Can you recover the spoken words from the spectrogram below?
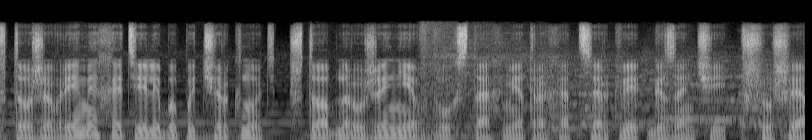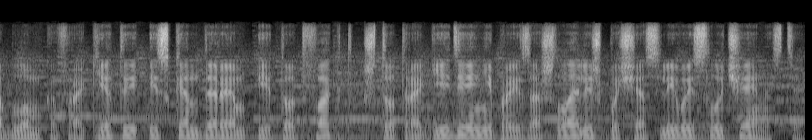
В то же время хотели бы подчеркнуть, что обнаружение в 200 метрах от церкви Газанчи в Шуше обломков ракеты Искандер-М и тот факт, что трагедия не произошла лишь по счастливой случайности,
